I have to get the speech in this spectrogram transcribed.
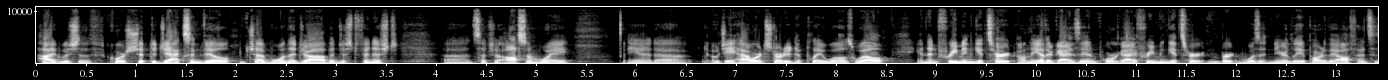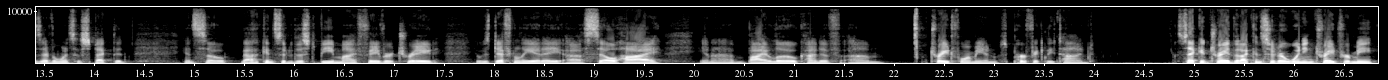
Hyde was, of course, shipped to Jacksonville. Chubb won the job and just finished uh, in such an awesome way and uh, OJ Howard started to play well as well. And then Freeman gets hurt on the other guy's end. Poor guy, Freeman gets hurt, and Burton wasn't nearly a part of the offense as everyone suspected. And so I consider this to be my favorite trade. It was definitely at a uh, sell high and a buy low kind of um, trade for me and was perfectly timed. Second trade that I consider a winning trade for me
